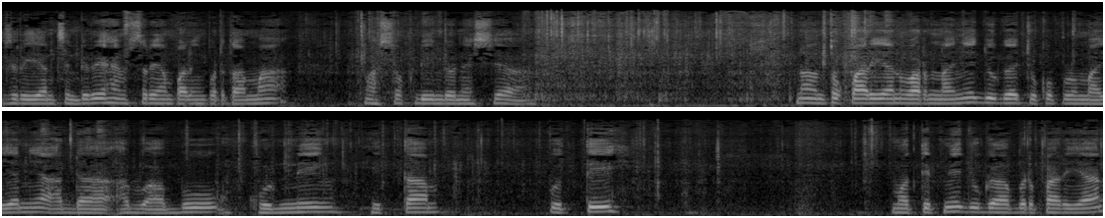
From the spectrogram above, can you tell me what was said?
Syrian sendiri hamster yang paling pertama masuk di Indonesia Nah untuk varian warnanya juga cukup lumayan ya ada abu-abu, kuning, hitam, putih. Motifnya juga bervarian.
